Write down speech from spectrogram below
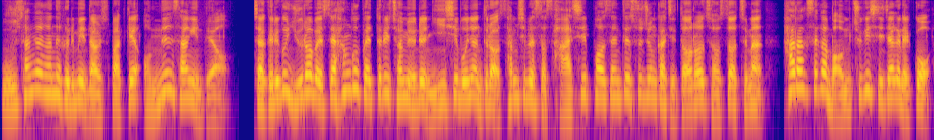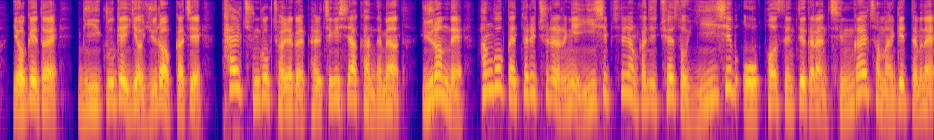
우상향하는 흐름이 나올 수밖에 없는 상황인데요. 자, 그리고 유럽에서의 한국 배터리 점유율은 25년 들어 30에서 40% 수준까지 떨어졌었지만 하락세가 멈추기 시작을 했고 여기에 더해 미국에 이어 유럽까지 탈중국 전략을 펼치기 시작한다면 유럽 내 한국 배터리 출하량이 27년까지 최소 25%가량 증가할 전망이기 때문에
